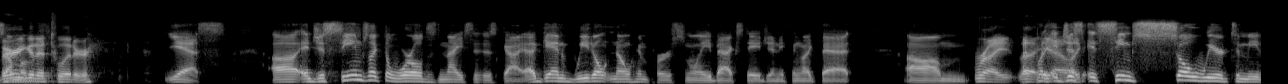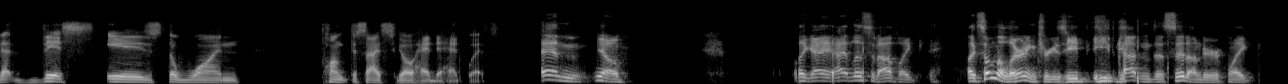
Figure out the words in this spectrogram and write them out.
very good of- at Twitter. Yes. Uh, and just seems like the world's nicest guy. Again, we don't know him personally, backstage, anything like that. Um, Right. uh, but yeah, it just like- it seems so weird to me that this is the one Punk decides to go head to head with. and you know, like I I listed off like like some of the learning trees he'd he'd gotten to sit under. Like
